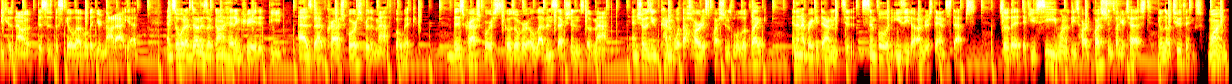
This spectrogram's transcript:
because now this is the skill level that you're not at yet. And so what I've done is I've gone ahead and created the ASVAB crash course for the math phobic. This crash course goes over 11 sections of math and shows you kind of what the hardest questions will look like. And then I break it down into simple and easy to understand steps so that if you see one of these hard questions on your test, you'll know two things. One,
